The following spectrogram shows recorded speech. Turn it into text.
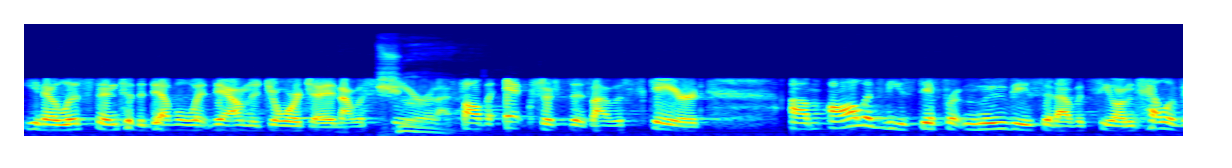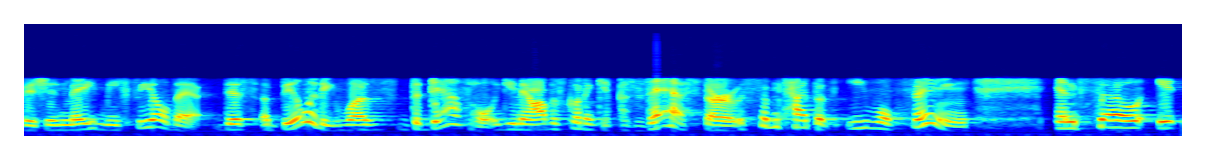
you know, listening to The Devil Went Down to Georgia and I was scared. Sure. I saw The Exorcist, I was scared. Um, all of these different movies that I would see on television made me feel that this ability was the devil. You know, I was going to get possessed or it was some type of evil thing. And so it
